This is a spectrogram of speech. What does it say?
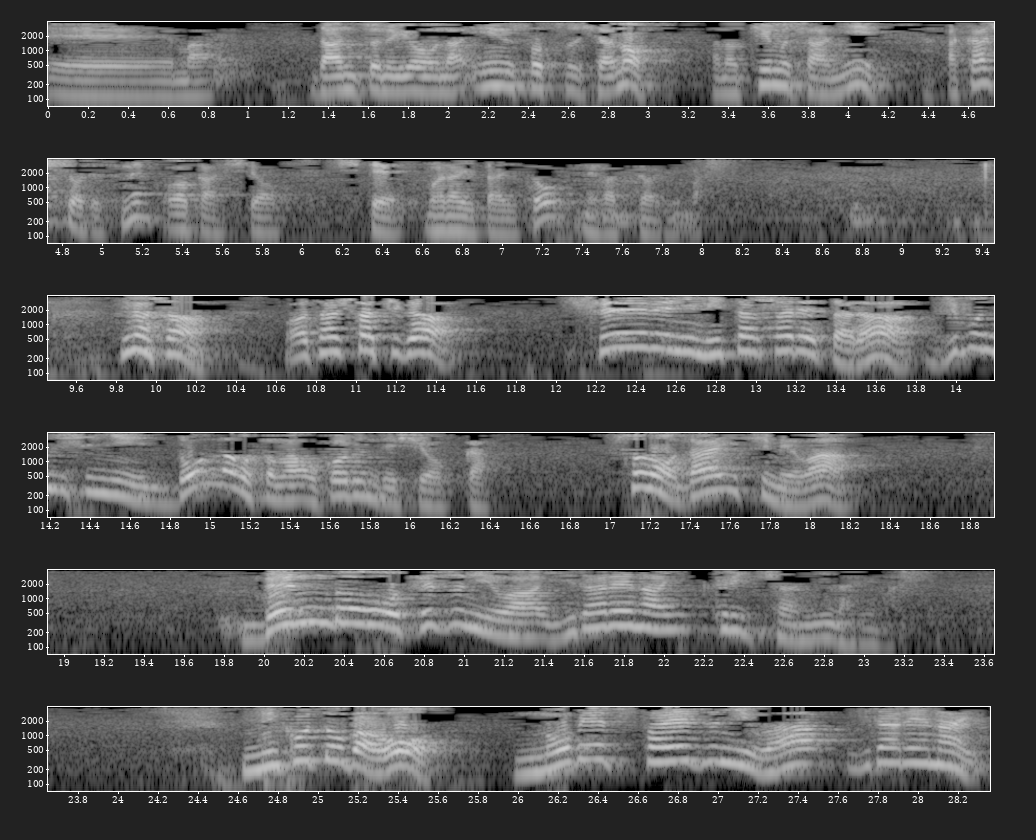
えー、まあ、団長のような引率者の、あの、キムさんに、証をですね、お明かしをしてもらいたいと願っております。皆さん、私たちが精霊に満たされたら、自分自身にどんなことが起こるんでしょうかその第一目は、伝道をせずにはいられないクリスチャンになります。御言葉を述べ伝えずにはいられない、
